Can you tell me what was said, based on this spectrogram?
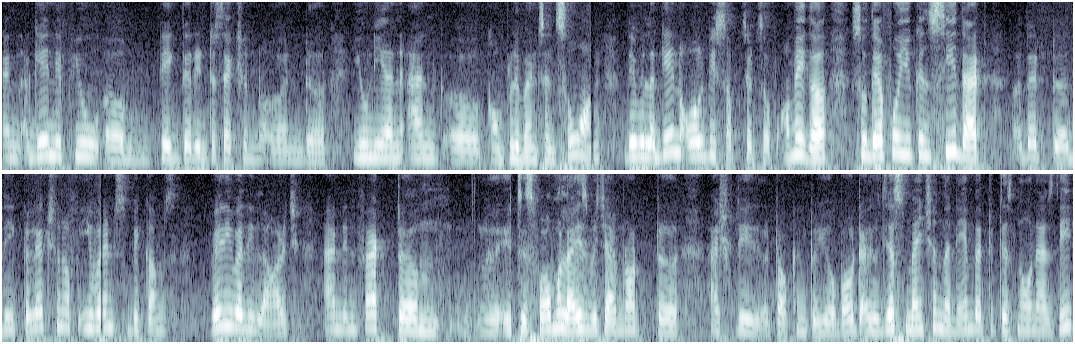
and again if you um, take their intersection and uh, union and uh, complements and so on, they will again all be subsets of omega. So, therefore, you can see that uh, that uh, the collection of events becomes very very large and in fact, um, it is formalized which I am not uh, actually talking to you about. I will just mention the name that it is known as the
